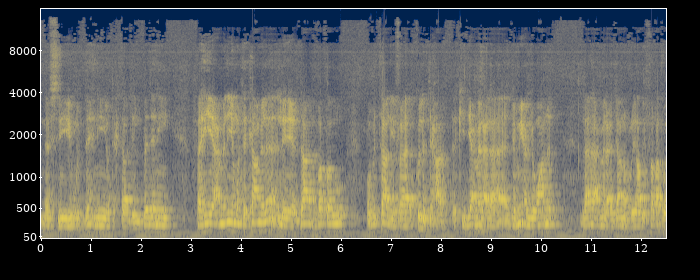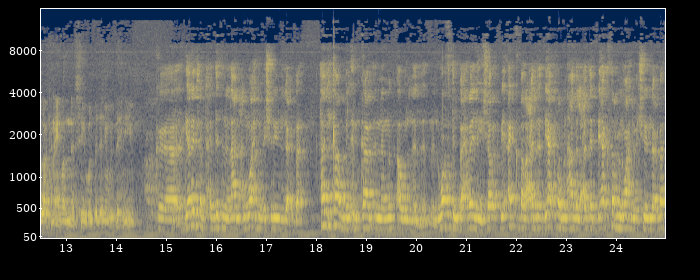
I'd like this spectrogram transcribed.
النفسي والذهني وتحتاج البدني فهي عملية متكاملة لإعداد بطل وبالتالي فكل اتحاد أكيد يعمل على جميع الجوانب لا نعمل على الجانب الرياضي فقط ولكن أيضا النفسي والبدني والذهني. يا ريت لو تحدثنا الآن عن 21 لعبة، هل كان بالإمكان أن أو الوفد البحريني يشارك بأكبر عدد بأكبر من هذا العدد بأكثر من 21 لعبة؟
